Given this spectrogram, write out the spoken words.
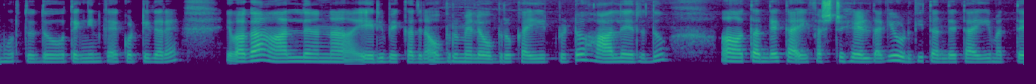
ಮುಹೂರ್ತದ್ದು ತೆಂಗಿನಕಾಯಿ ಕೊಟ್ಟಿದ್ದಾರೆ. ಇವಾಗ ಹಾಲನ್ನು ಏರಿಬೇಕು, ಅದನ್ನು ಒಬ್ಬರ ಮೇಲೆ ಒಬ್ಬರು ಕೈ ಇಟ್ಬಿಟ್ಟು ಹಾಲು ಎರೆದು ತಂದೆ ತಾಯಿ ಫಸ್ಟ್ ಹೇಳಿದಾಗೆ ಹುಡುಗಿ ತಂದೆ ತಾಯಿ ಮತ್ತು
